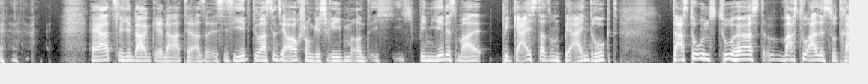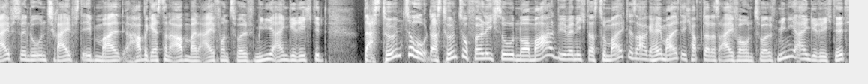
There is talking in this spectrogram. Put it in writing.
Herzlichen Dank, Renate. Also es ist je, du hast uns ja auch schon geschrieben und ich, ich bin jedes Mal begeistert und beeindruckt, dass du uns zuhörst, was du alles so treibst, wenn du uns schreibst, eben mal, habe gestern Abend mein iPhone 12 Mini eingerichtet. Das tönt so, das tönt so völlig so normal, wie wenn ich das zu Malte sage, hey Malte, ich habe da das iPhone 12 Mini eingerichtet.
